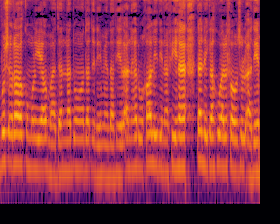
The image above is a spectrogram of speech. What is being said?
بشراكم اليوم جنة تجري من تحتها الأنهار خالدين فيها. ذلك هو الفوز الأديم.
